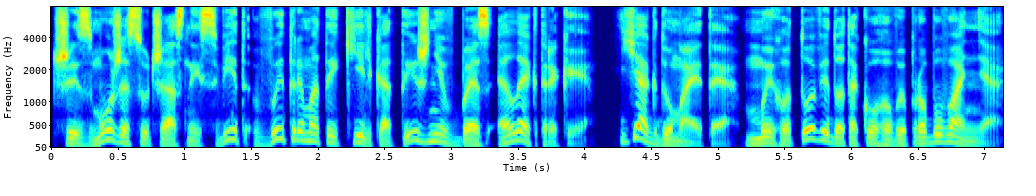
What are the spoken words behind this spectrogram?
Чи зможе сучасний світ витримати кілька тижнів без електрики? Як думаєте, ми готові до такого випробування?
